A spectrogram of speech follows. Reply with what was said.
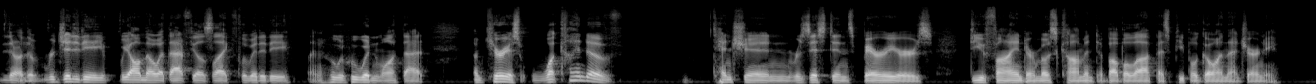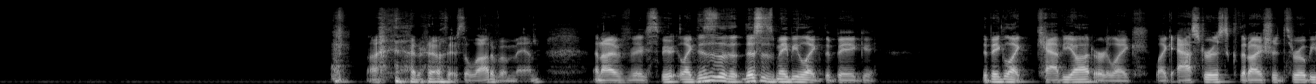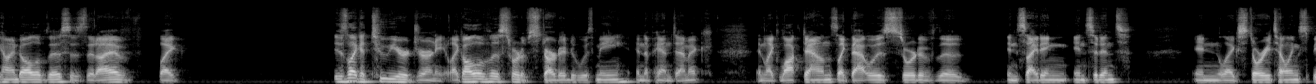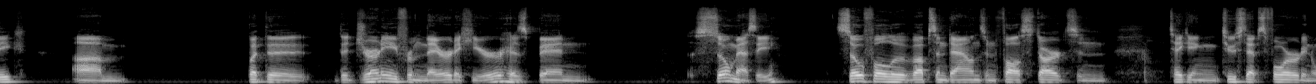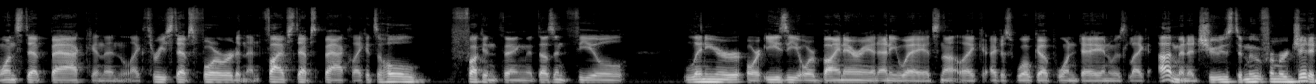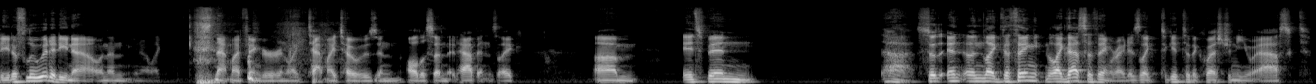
you know the rigidity we all know what that feels like fluidity I mean, who who wouldn't want that i'm curious what kind of tension, resistance, barriers do you find are most common to bubble up as people go on that journey? I, don't know. There's a lot of them, man. And I've experienced like this is this is maybe like the big, the big like caveat or like like asterisk that I should throw behind all of this is that I have like is like a two year journey. Like all of this sort of started with me in the pandemic and like lockdowns. Like that was sort of the inciting incident in like storytelling speak. Um, but the the journey from there to here has been so messy, so full of ups and downs and false starts and taking two steps forward and one step back and then like three steps forward and then five steps back. Like it's a whole fucking thing that doesn't feel linear or easy or binary in any way. It's not like I just woke up one day and was like, I'm going to choose to move from rigidity to fluidity now. And then, you know, like snap my finger and like tap my toes and all of a sudden it happens. Like, um, it's been, ah, so, and, and like the thing, like that's the thing, right? Is like to get to the question you asked,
